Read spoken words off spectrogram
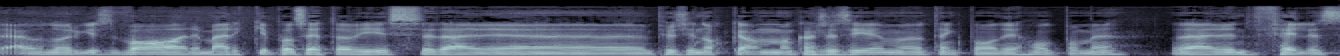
er jo, Norges varemerke på sett og vis. Det er uh, pussig nok, kan man kanskje si, Tenk på hva de holdt på med. Det er en felles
